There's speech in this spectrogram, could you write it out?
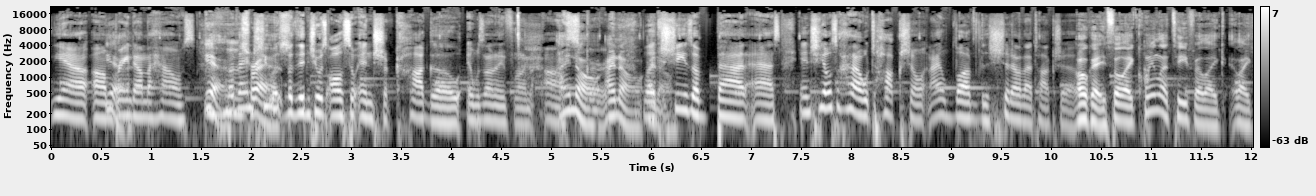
yeah, um, Yeah. bring down the house. Yeah, But then trash. she was, but then she was also in Chicago and was nominated for an Oscar. I know, I know. Like I know. she's a badass, and she also had a talk show, and I loved the shit out of that talk show. Okay, so like Queen Latifah, like like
